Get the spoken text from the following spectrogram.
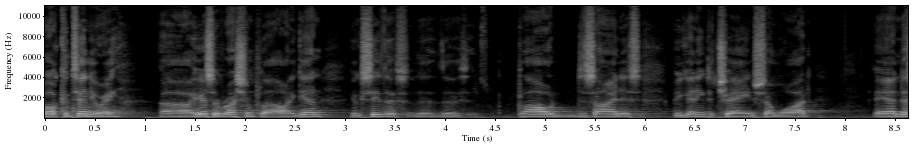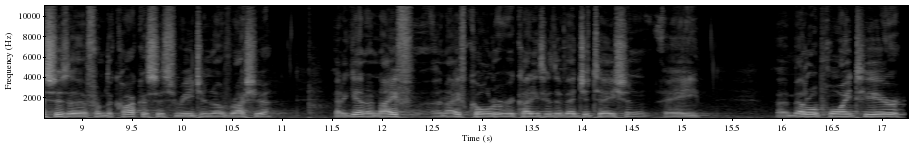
Well, continuing, uh, here's a Russian plow, and again, you can see this, the, the plow design is beginning to change somewhat. And this is a, from the Caucasus region of Russia. And again, a knife, a knife coulter cutting through the vegetation, a, a metal point here,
